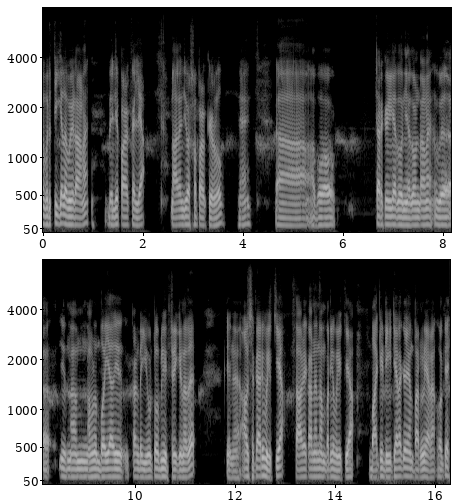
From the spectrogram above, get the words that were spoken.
വൃത്തിക്കുള്ള വീടാണ്. വലിയ പഴക്കമില്ല. നാലഞ്ച് വർഷം പഴക്കമേ ഉള്ളൂ. ഏഹ് അപ്പോൾ തിരക്കില്ല തോന്നി. അതുകൊണ്ടാണ് നമ്മളും പോയി അത് കണ്ട് യൂട്യൂബിൽ ഇട്ടിരിക്കുന്നത്. പിന്നെ ആവശ്യക്കാർ വിളിക്കുക. താഴെ കാണുന്ന നമ്പറിൽ വിളിക്കുക. ബാക്കി ഡീറ്റെയിലൊക്കെ ഞാൻ പറഞ്ഞുതരാം. ഓക്കെ?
